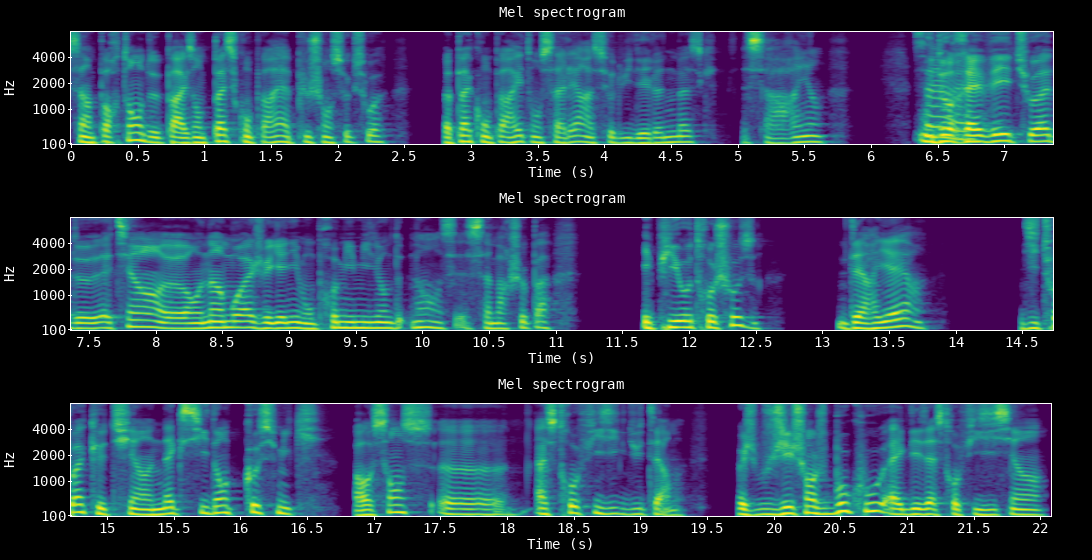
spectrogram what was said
c'est important de, par exemple, pas se comparer à plus chanceux que soi. Pas comparer ton salaire à celui d'Elon Musk. Ça sert à rien. Ou de rêver, tu vois, de eh, tiens, euh, en un mois, je vais gagner mon premier million de. Non, ça marche pas. Et puis, autre chose, derrière, dis-toi que tu as un accident cosmique, au sens euh, astrophysique du terme. J'échange beaucoup avec des astrophysiciens,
